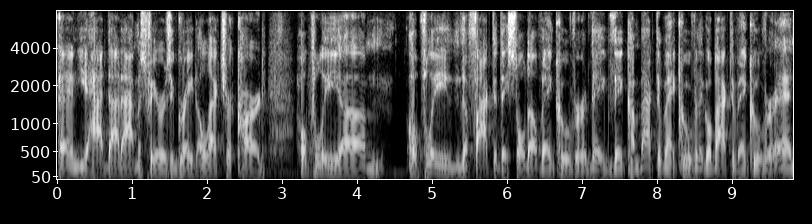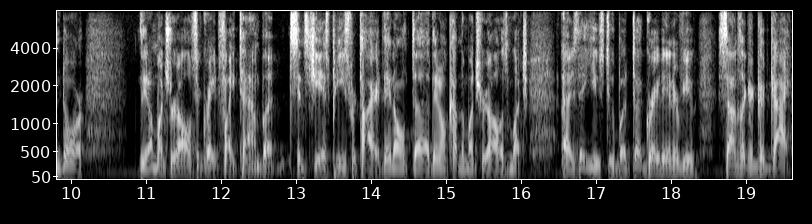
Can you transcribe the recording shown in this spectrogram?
And you had that atmosphere as a great electric card. Hopefully, um, hopefully the fact that they sold out Vancouver, they they come back to Vancouver, they go back to Vancouver, and or you know Montreal is a great fight town, but since GSP's retired, they don't uh, they don't come to Montreal as much as they used to. But uh, great interview, sounds like a good guy.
